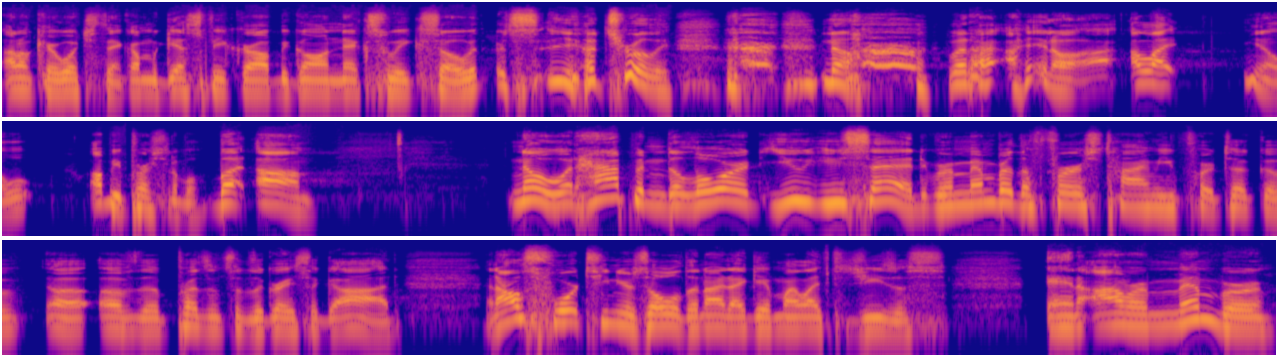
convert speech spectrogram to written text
I don't care what you think. I'm a guest speaker. I'll be gone next week. So, yeah, truly. no, but I, you know, I, I, like, you know, I'll be personable. But um, no, what happened, the Lord, you, you said, remember the first time you partook of, uh, of the presence of the grace of God. And I was 14 years old the night I gave my life to Jesus. And I remember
